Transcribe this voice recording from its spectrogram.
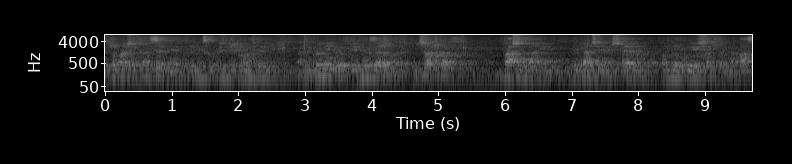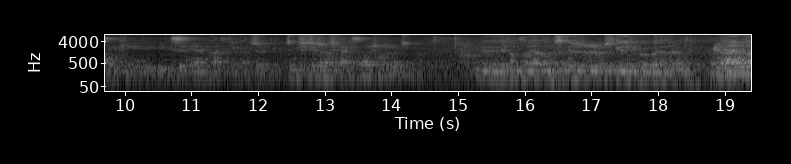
dużo bardziej ofensywnie, który nie skupia się tylko na tym, na tym bronieniu 1-0. I czy na przykład Waszym zdaniem wygracie nie wiem, 4, odblokuje się na przykład napastnik i, i sypnie hat-tricka. Czy, czy myślicie, że właśnie taki scenariusz może być? Yy, Wie pan co, ja bym sobie życzył, żeby wszystkie wyniki były po 1-0. Nie, To,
